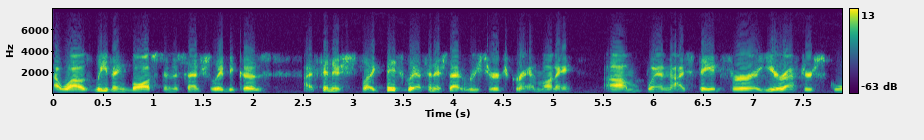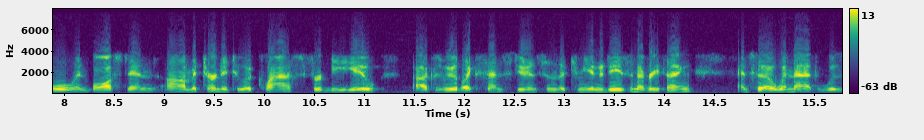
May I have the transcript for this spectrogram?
I, well, I was leaving Boston essentially because I finished like basically I finished that research grant money um, when I stayed for a year after school in Boston. Um, it turned into a class for BU because we would like send students in the communities and everything. And so when that was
